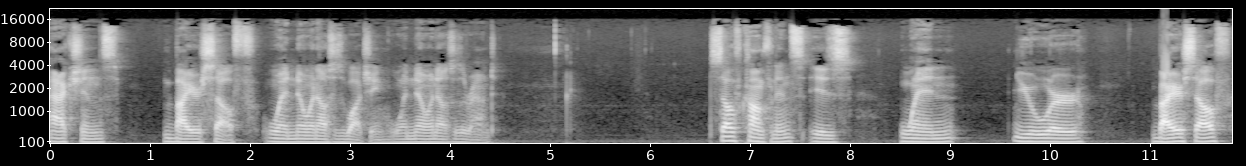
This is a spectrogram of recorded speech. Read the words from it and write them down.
actions by yourself when no one else is watching, when no one else is around. Self confidence is when you're by yourself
